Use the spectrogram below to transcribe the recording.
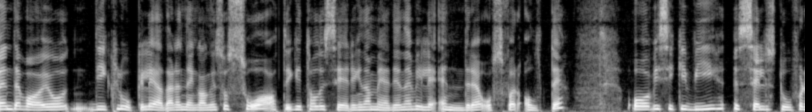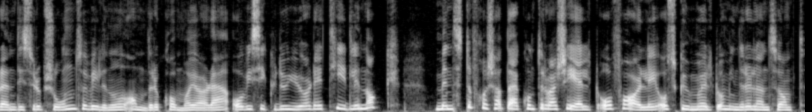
Men det var jo de kloke lederne den gangen som så at digitaliseringen av mediene ville endre oss for alltid. Og hvis ikke vi selv sto for den disrupsjonen, så ville noen andre komme og gjøre det. Og hvis ikke du gjør det tidlig nok, mens det fortsatt er kontroversielt og farlig og skummelt og mindre lønnsomt,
